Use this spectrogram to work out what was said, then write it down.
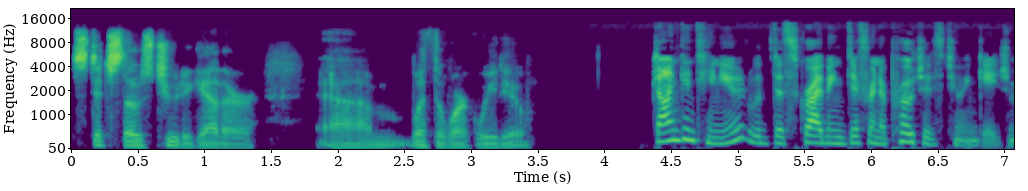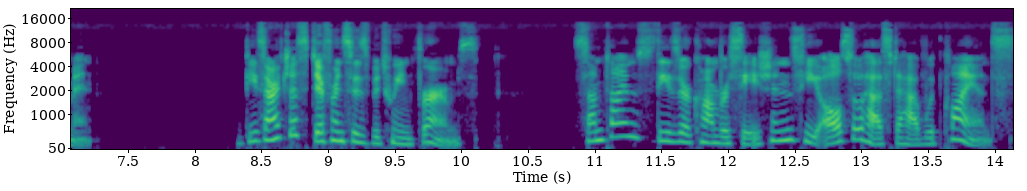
stitch those two together um, with the work we do John continued with describing different approaches to engagement. These aren't just differences between firms. Sometimes these are conversations he also has to have with clients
